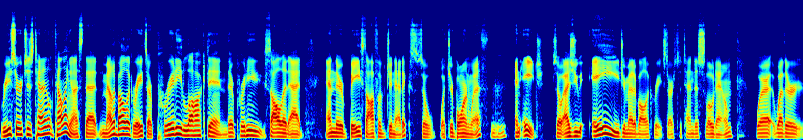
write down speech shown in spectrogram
research is tell telling us that metabolic rates are pretty locked in. They're pretty solid at, and they're based off of genetics, so what you're born with, hmm and age. So as you age, your metabolic rate starts to tend to slow down. Where whether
